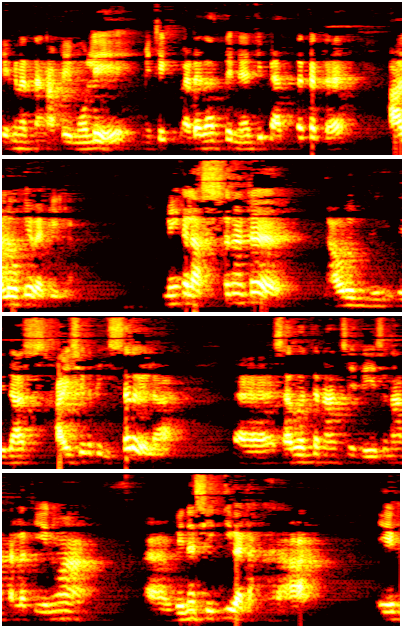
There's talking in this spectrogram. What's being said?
ඒක නැත්නම් අපේ මොලේ මෙතෙක් වැඩගත්තේ නැති පැත්තකට ආලෝකය වැටිලා. මේක ලස්සනට අවුරුදු 2600කට ඉස්සර වෙලා ਸਰවඥාන්සේ දේශනා කරලා තියෙනවා වෙන සිද්ධි වැටක් කරා ඒක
